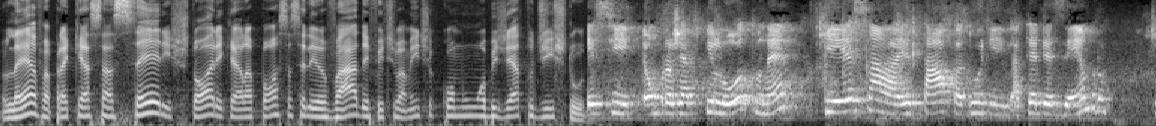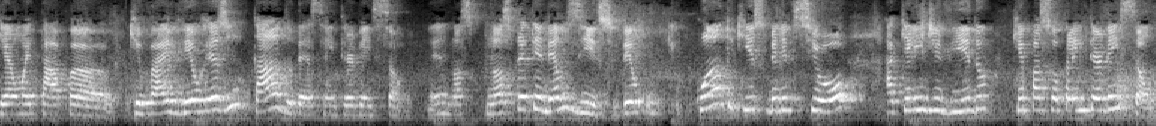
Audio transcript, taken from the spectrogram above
leva para que essa série histórica ela possa ser levada efetivamente como um objeto de estudo. Esse é um projeto piloto, né? Que essa etapa dure até dezembro, que é uma etapa que vai ver o resultado dessa intervenção. Né? Nós, nós pretendemos isso, ver o quanto que isso beneficiou aquele indivíduo que passou pela intervenção.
